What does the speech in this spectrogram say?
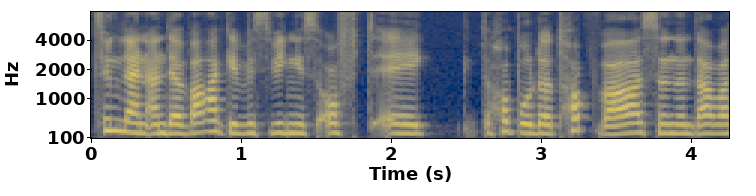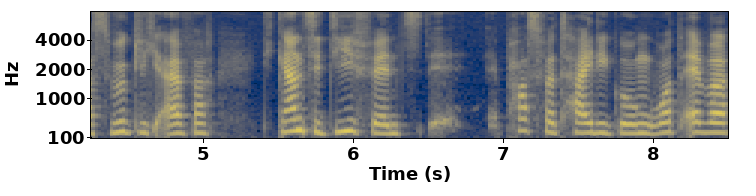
Zünglein an der Waage, weswegen es oft äh, Hop oder Top war, sondern da war es wirklich einfach die ganze Defense, äh, Passverteidigung, whatever.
